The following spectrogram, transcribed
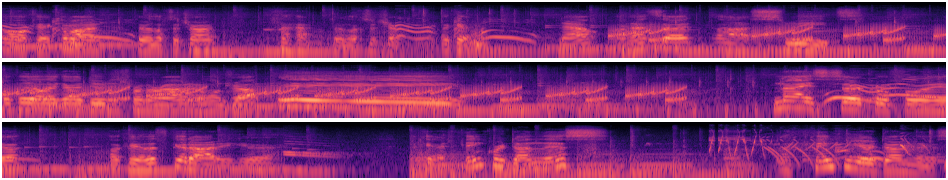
Oh, okay, come on. Third looks a charm. Third looks a charm. Okay. Now, on that side. Ah, sweet. Hopefully all I gotta do is just run around and it won't drop. Hey! Nice circle for you. Okay, let's get out of here. Okay, I think we're done this. I think we are done this.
